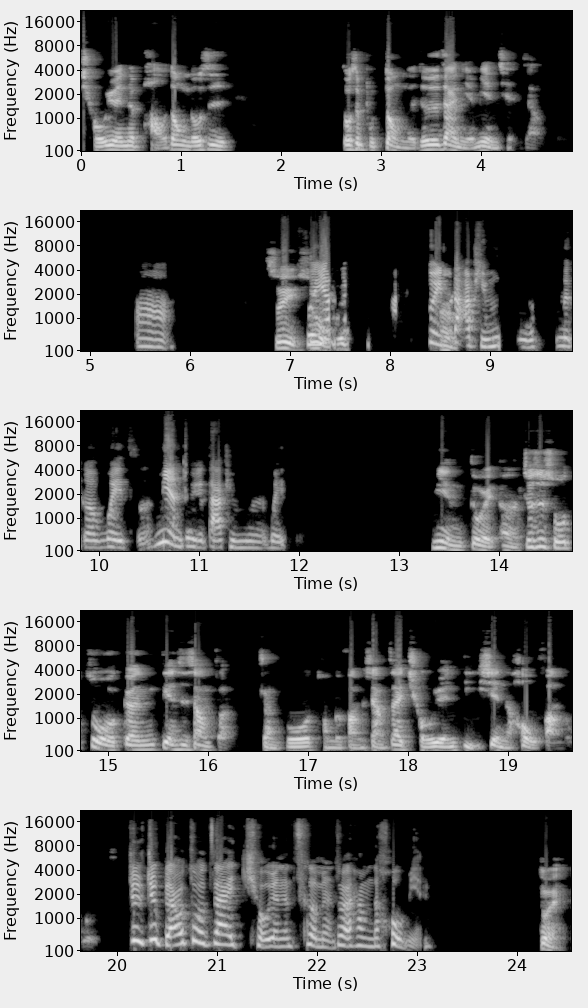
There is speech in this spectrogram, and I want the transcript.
球员的跑动都是都是不动的，就是在你的面前这样。嗯，所以所以对嗯大屏幕那个位置，面对着大屏幕的位置。面对呃，就是说坐跟电视上转转播同个方向，在球员底线的后方的位置。就就不要坐在球员的侧面，坐在他们的后面。对，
